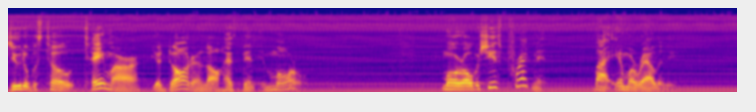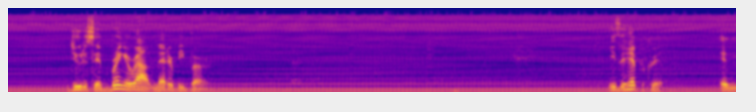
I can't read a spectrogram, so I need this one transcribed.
Judah was told, Tamar, your daughter in law, has been immoral. Moreover, she is pregnant by immorality. Judah said, Bring her out and let her be burned. He's a hypocrite, isn't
